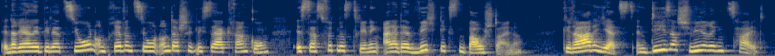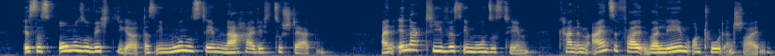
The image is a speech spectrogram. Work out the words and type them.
In der Rehabilitation und Prävention unterschiedlichster Erkrankungen ist das Fitnesstraining einer der wichtigsten Bausteine. Gerade jetzt, in dieser schwierigen Zeit, ist es umso wichtiger, das Immunsystem nachhaltig zu stärken. Ein inaktives Immunsystem kann im Einzelfall über Leben und Tod entscheiden.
